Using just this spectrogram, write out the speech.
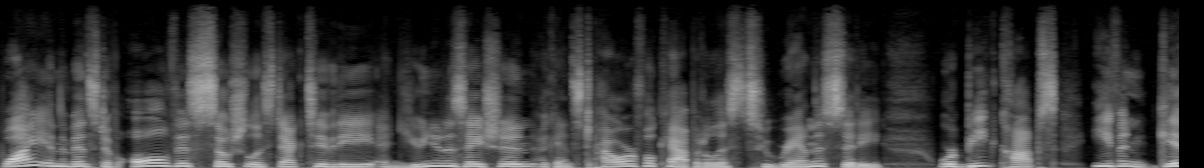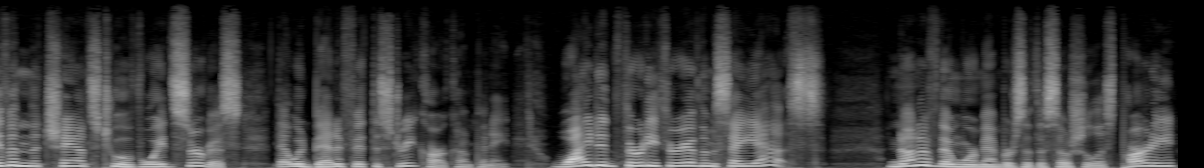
Why, in the midst of all this socialist activity and unionization against powerful capitalists who ran the city, were beat cops even given the chance to avoid service that would benefit the streetcar company? Why did 33 of them say yes? None of them were members of the Socialist Party.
